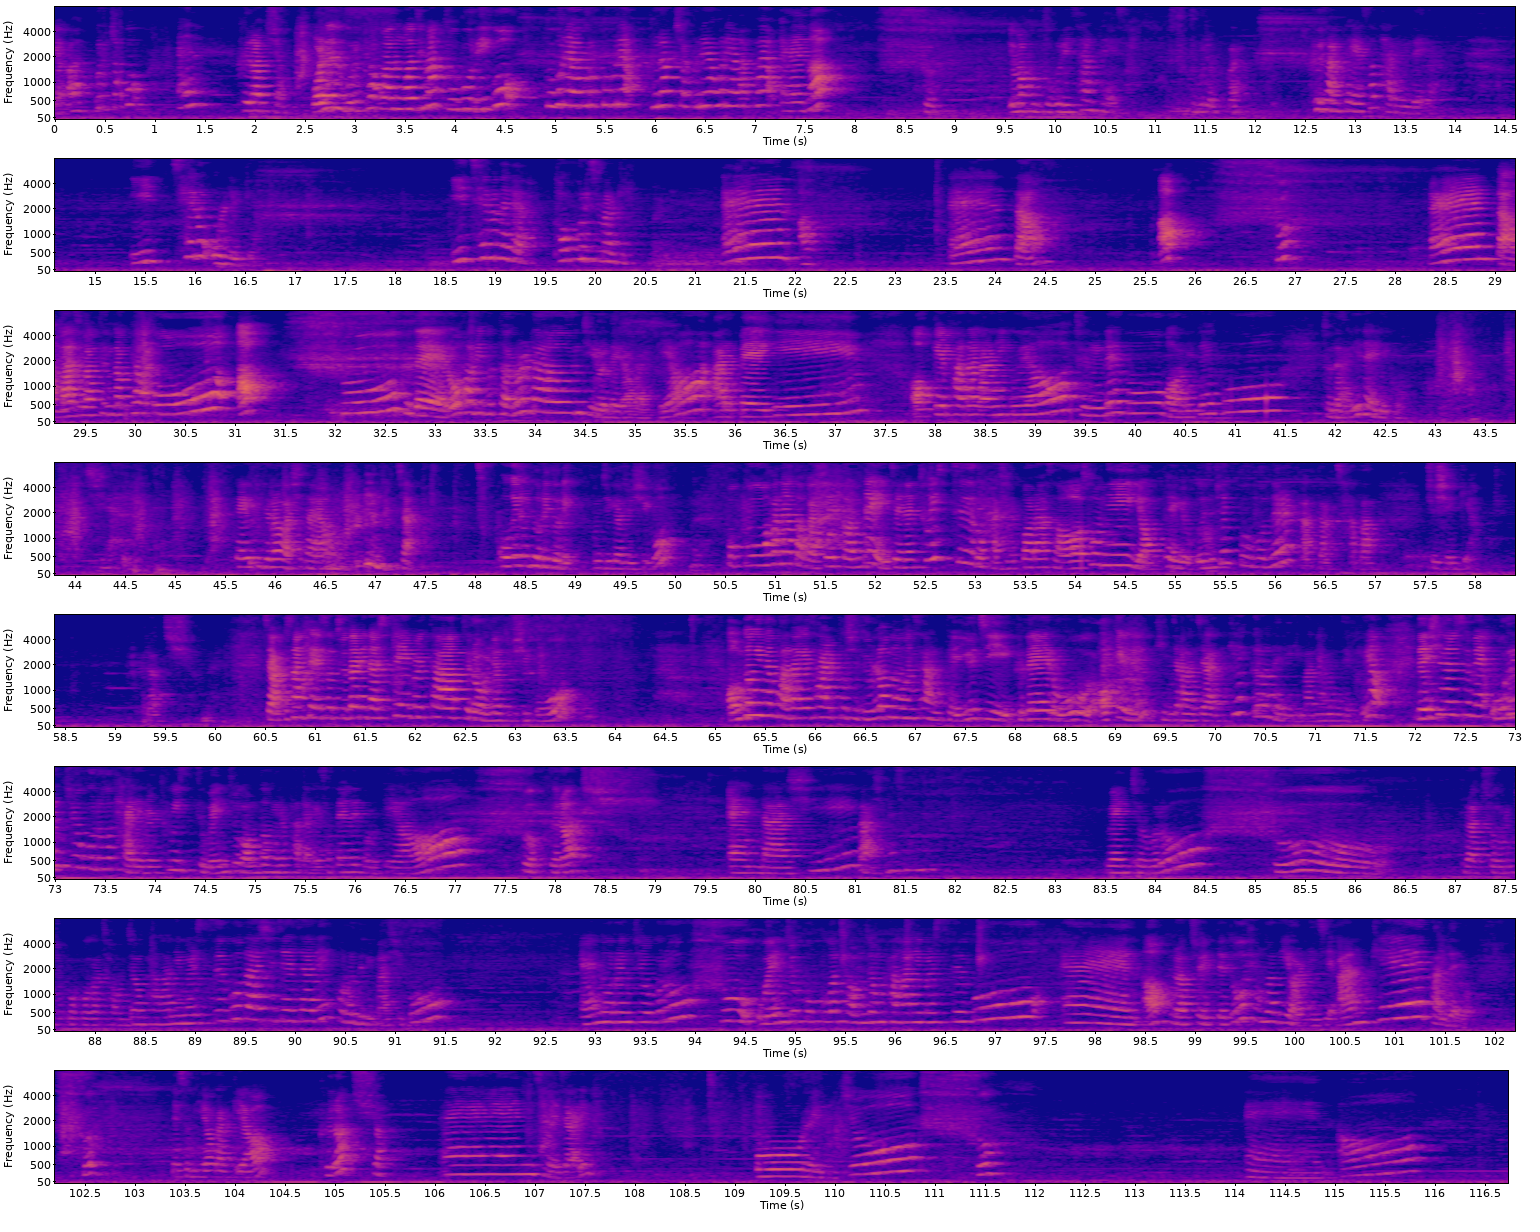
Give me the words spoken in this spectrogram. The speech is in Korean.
아 무릎 잡고 앤 그렇죠. 원래는 무릎 펴고 하는 거지만 구부리고 구부려 무릎 구부려 그렇죠. 그래야 허리 안 아파요. 앤 업. 후. 이만큼 구부린 상태에서 구부려 볼까요? 그 상태에서 다리를 내려. 이 채로 올릴게요. 이 채로 내려. 더 구부리지 말기. Up. And down. up. 후. and down. 마지막 등더 펴고 up. 후. 그대로 허리부터 롤 다운 뒤로 내려갈게요. 아랫배 힘. 어깨 바닥 아니고요. 등 대고 머리 대고 두 다리 내리고. 베이스 들어가시나요? 자, 고개 좀 도리도리 움직여 주시고 네. 복부 하나 더 가실 건데 이제는 트위스트로 가실 거라서 손이 옆에 요 은색 부분을 각각 잡아 주실게요. 그렇죠. 자, 그 상태에서 두 다리 다시 테이블탑 들어 올려 주시고 엉덩이는 바닥에 살포시 눌러놓은 상태 유지 그대로 어깨는 긴장하지 않게 끌어내리기만 하면 되고요. 내쉬는 숨에 오른쪽으로 다리를 트위스트 왼쪽 엉덩이를 바닥에서 떼내볼게요. 후 그렇지. 앤 다시 마시면서 왼쪽으로 후 그렇죠. 오른쪽 복부가 점점 강한 힘을 쓰고 다시 제자리 코로 들이마시고 앤 오른쪽으로 후 왼쪽 복부가 점점 강한 힘을 쓰고 앤업 그렇죠. 이때도 흉곽이 열리지 않게 반대로 후. 계속 이어갈게요. 그렇죠. 앤 제자리. 오른쪽 후. 앤업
